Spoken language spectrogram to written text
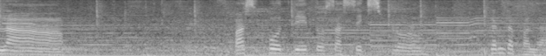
na fast food dito sa 6th floor. Ganda pala.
